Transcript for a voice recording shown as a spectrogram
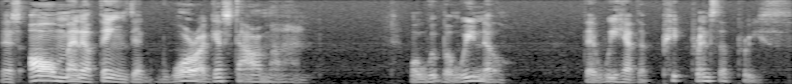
there's all manner of things that war against our mind. Well, we, but we know that we have the Prince of Peace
